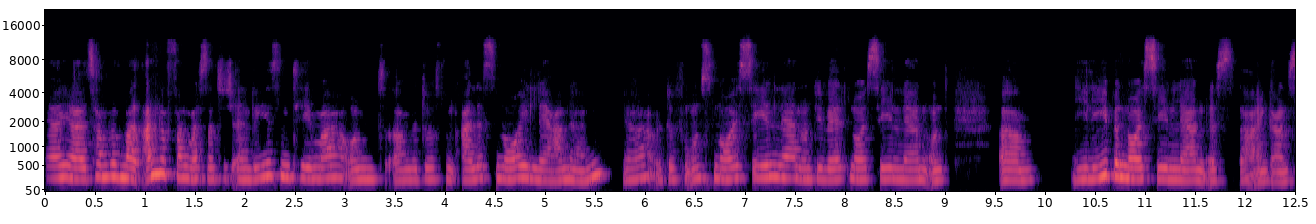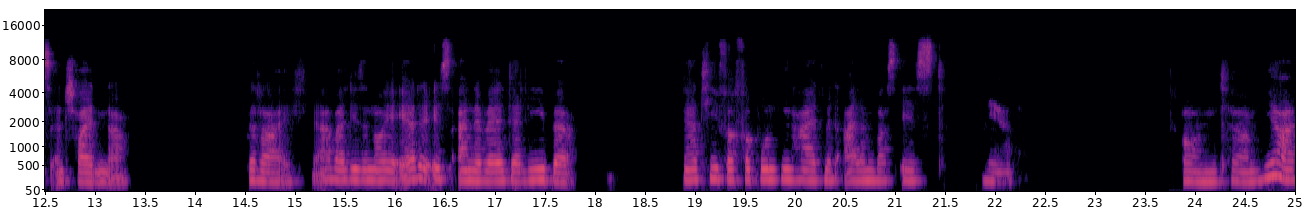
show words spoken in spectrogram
Ja, ja, jetzt haben wir mal angefangen, was natürlich ein Riesenthema und ähm, wir dürfen alles neu lernen. Ja, wir dürfen uns neu sehen lernen und die Welt neu sehen lernen und ähm, die Liebe neu sehen lernen ist da ein ganz entscheidender Bereich, ja, weil diese neue Erde ist eine Welt der Liebe, ja, tiefer Verbundenheit mit allem, was ist. Ja. Und ähm, ja,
